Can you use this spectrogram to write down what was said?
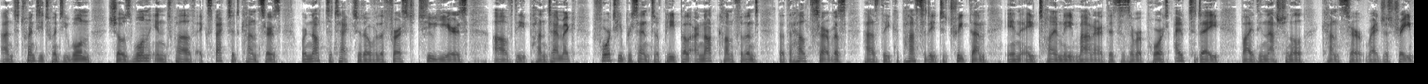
and 2021 shows 1 in 12 expected cancers were not detected over the first two years of the pandemic. 40% of people are not confident that the health service has the capacity to treat them in a timely manner. This is a report out today by the National Cancer Registry.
